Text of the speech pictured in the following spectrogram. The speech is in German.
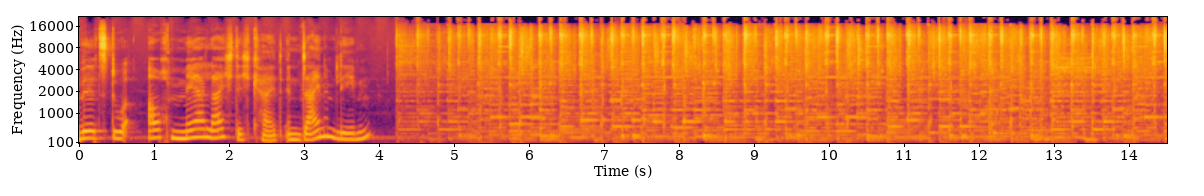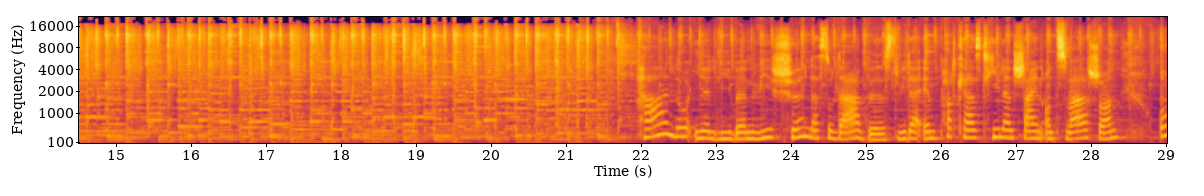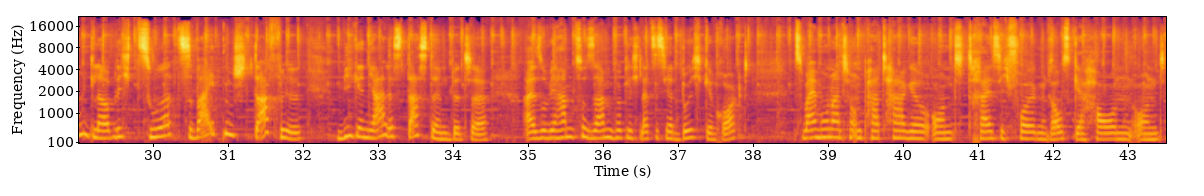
Willst du auch mehr Leichtigkeit in deinem Leben? Hallo ihr Lieben, wie schön, dass du da bist, wieder im Podcast Heal and Shine. Und zwar schon unglaublich zur zweiten Staffel. Wie genial ist das denn bitte? Also wir haben zusammen wirklich letztes Jahr durchgerockt. Zwei Monate und ein paar Tage und 30 Folgen rausgehauen und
